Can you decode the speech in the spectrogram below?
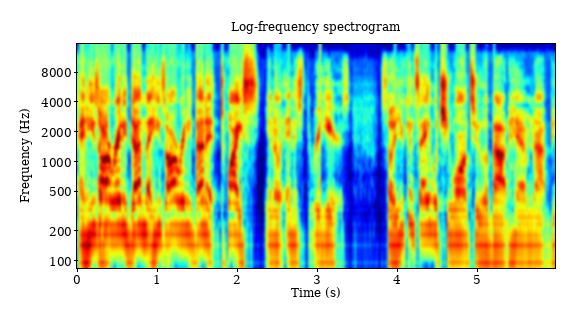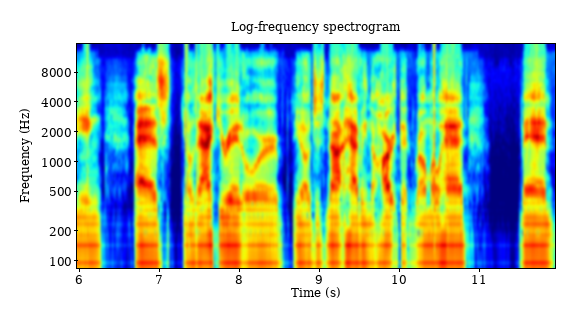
And he's Right. already done that. He's already done it twice, you know, in his three years. So you can say what you want to about him not being as you know as accurate or you know just not having the heart that Romo had, man,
